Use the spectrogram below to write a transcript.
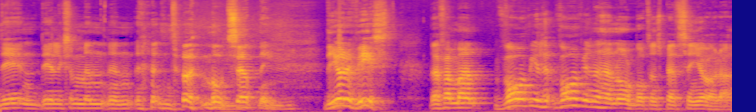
Det, det är liksom en, en, en motsättning. Det gör det visst. Därför att man, vad vill, vad vill den här Norrbottenspetsen göra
